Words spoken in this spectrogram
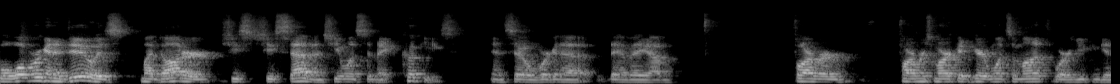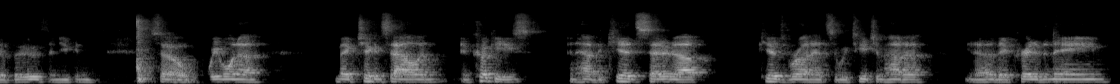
Well, what we're going to do is my daughter, she's she's seven. She wants to make cookies, and so we're gonna. They have a um, farmer farmers market here once a month where you can get a booth and you can. So we want to make chicken salad and cookies and have the kids set it up. Kids run it. So we teach them how to, you know, they've created the name.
